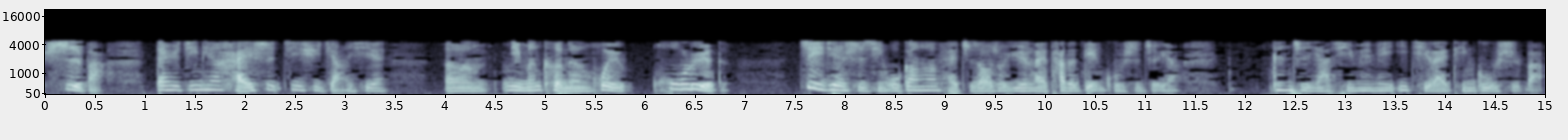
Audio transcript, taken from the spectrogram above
是吧？但是今天还是继续讲一些，嗯、你们可能会忽略的这件事情。我刚刚才知道说，原来它的典故是这样。跟着雅琪妹妹一起来听故事吧。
